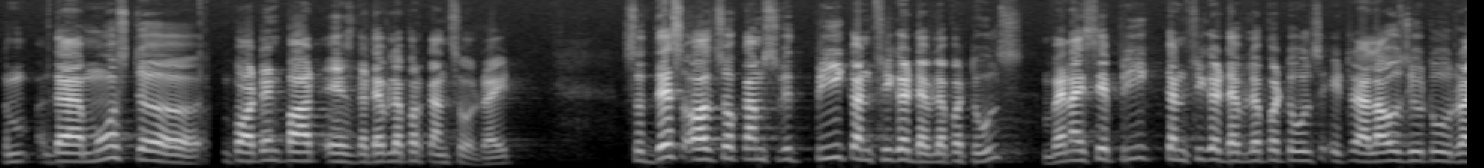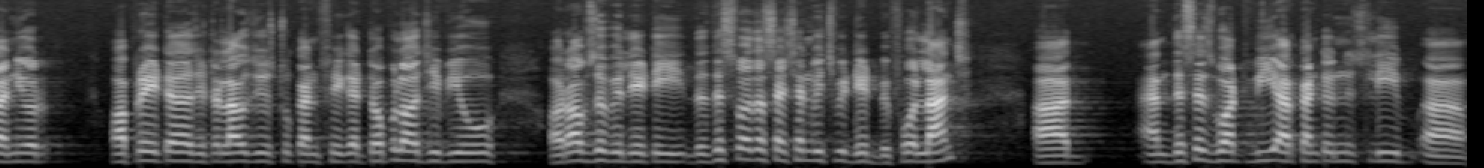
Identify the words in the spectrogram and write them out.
the, the most uh, important part is the developer console, right? So this also comes with pre-configured developer tools. When I say pre-configured developer tools, it allows you to run your operators, it allows you to configure topology view, or observability. This was a session which we did before lunch, uh, and this is what we are continuously uh,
